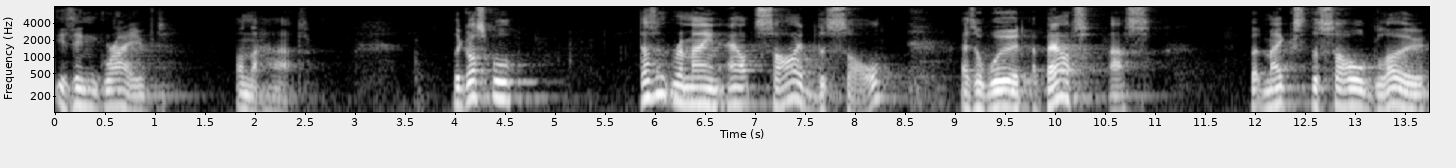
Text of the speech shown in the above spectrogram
is engraved on the heart. The gospel doesn't remain outside the soul as a word about us, but makes the soul glow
